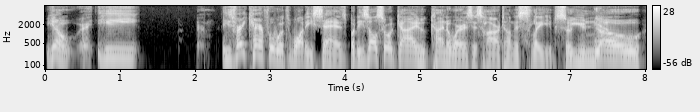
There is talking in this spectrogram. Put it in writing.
you know, he he's very careful with what he says, but he's also a guy who kind of wears his heart on his sleeve. So you know. Yeah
